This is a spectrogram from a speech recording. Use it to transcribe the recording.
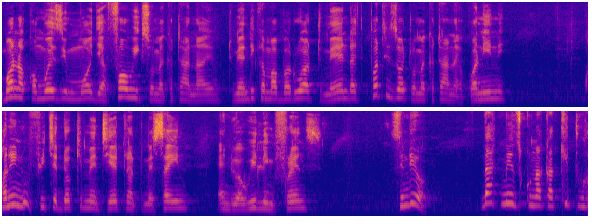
Mbona kwa mwezi mmoja, four weeks wamekataa nayo? Tumeandika mabarua, tumeenda, party zote wamekataa nayo. Kwa nini? Kwa nini ufiche document yetu na tumesign and we are willing friends? Si ndio? That means kuna kakitu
